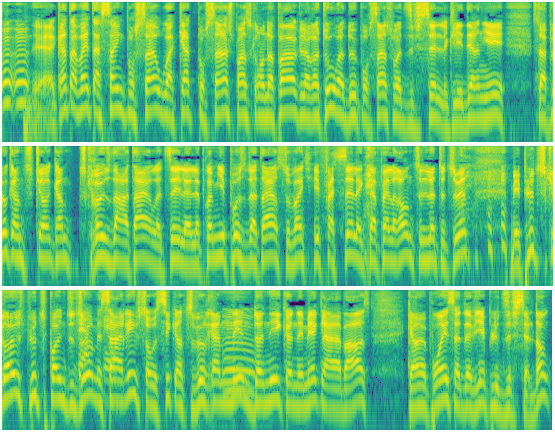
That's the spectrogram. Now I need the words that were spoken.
euh, quand elle va être à 5% ou à 4% je pense qu'on a peur que le retour à 2% soit difficile. que les derniers, c'est un peu comme tu, comme tu creuses dans la terre. Là, le, le premier pouce de terre, souvent, qui est facile avec ta pelle ronde, tu l'as tout de suite. mais plus tu creuses, plus tu pognes du dur. Mais ça arrive, ça aussi, quand tu veux ramener une mm. donnée économique là, à la base, qu'à un point, ça devient plus difficile. Donc,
